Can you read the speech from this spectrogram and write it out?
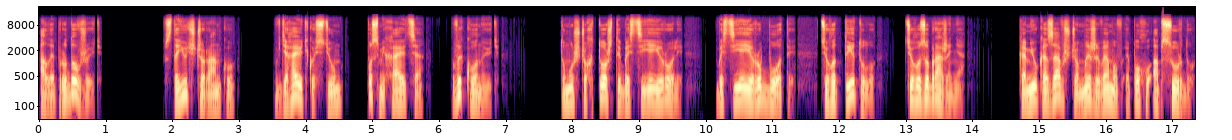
але продовжують. Встають щоранку, вдягають костюм, посміхаються, виконують. Тому що хто ж ти без цієї ролі, без цієї роботи, цього титулу, цього зображення? Кам'ю казав, що ми живемо в епоху абсурду.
